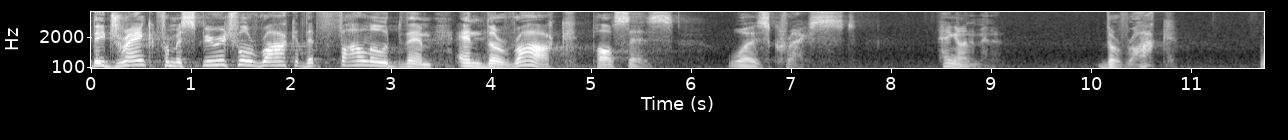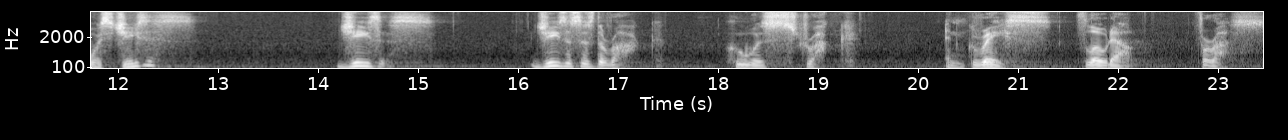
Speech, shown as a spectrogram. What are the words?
They drank from a spiritual rock that followed them, and the rock, Paul says, was Christ. Hang on a minute. The rock was Jesus? Jesus. Jesus is the rock who was struck and grace flowed out for us.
